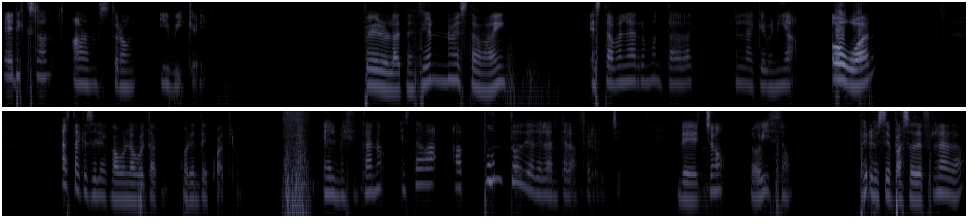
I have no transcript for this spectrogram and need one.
Ericsson, Armstrong y BK. Pero la atención no estaba ahí. Estaba en la remontada en la que venía Howard hasta que se le acabó en la vuelta 44. El mexicano estaba a punto de adelantar a Ferrucci. De hecho, lo hizo, pero se pasó de frenada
